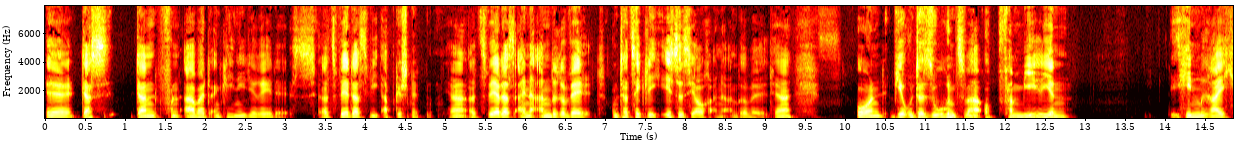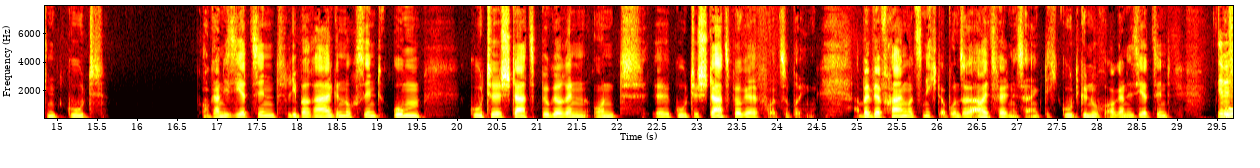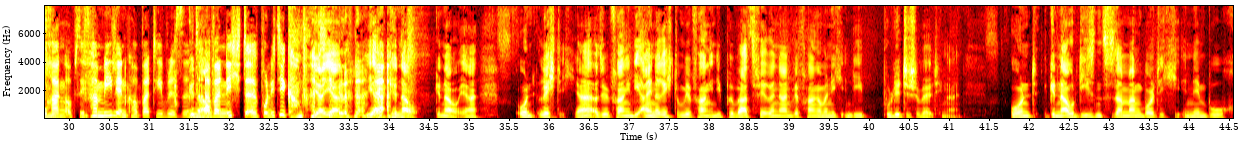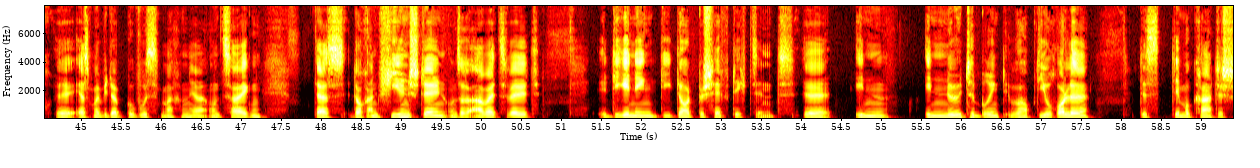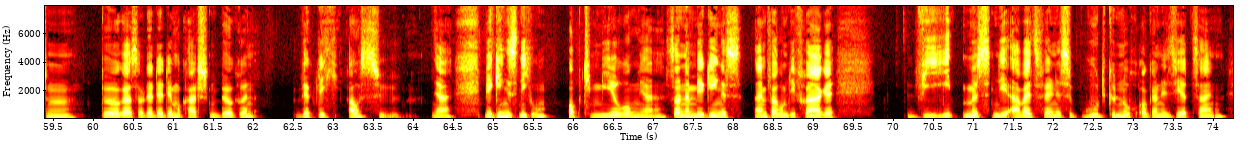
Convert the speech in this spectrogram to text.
äh, dass dann von Arbeit eigentlich nie die Rede ist. Als wäre das wie abgeschnitten, ja, als wäre das eine andere Welt. Und tatsächlich ist es ja auch eine andere Welt, ja. Und wir untersuchen zwar, ob Familien hinreichend gut organisiert sind, liberal genug sind, um gute Staatsbürgerinnen und äh, gute Staatsbürger hervorzubringen. Aber wir fragen uns nicht, ob unsere Arbeitsverhältnisse eigentlich gut genug organisiert sind ja, wir um, fragen, ob sie familienkompatibel sind, genau. aber nicht äh, politikkompatibel. Ja, ja, ja, ja, genau, genau, ja. Und richtig, ja. Also wir fragen in die eine Richtung, wir fragen in die Privatsphäre hinein, wir fragen aber nicht in die politische Welt hinein. Und genau diesen Zusammenhang wollte ich in dem Buch äh, erstmal wieder bewusst machen, ja, und zeigen, dass doch an vielen Stellen unserer Arbeitswelt diejenigen, die dort beschäftigt sind, äh, in, in Nöte bringt überhaupt die Rolle des demokratischen Bürgers oder der demokratischen Bürgerin wirklich auszuüben. Ja? Mir ging es nicht um Optimierung, ja, sondern mir ging es einfach um die Frage, wie müssten die Arbeitsverhältnisse gut genug organisiert sein,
